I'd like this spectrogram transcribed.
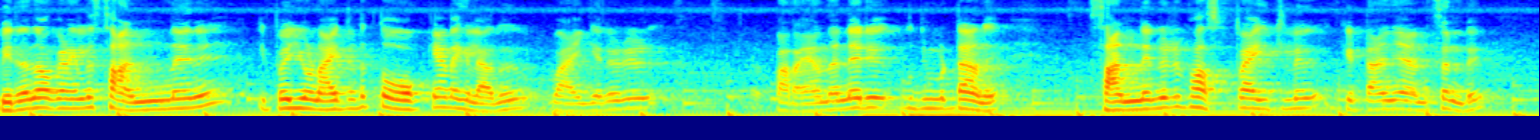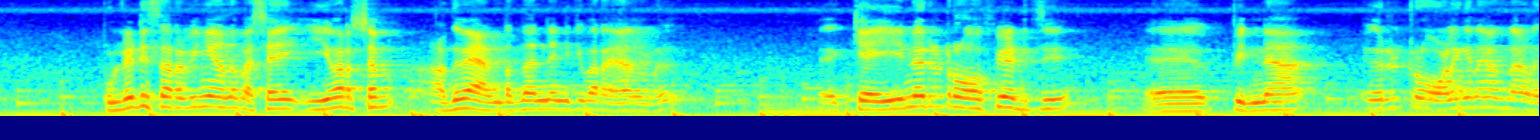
പിന്നെ നോക്കുകയാണെങ്കിൽ സണ്ണിന് ഇപ്പോൾ യുണൈറ്റഡ് തോക്കുകയാണെങ്കിൽ അത് ഭയങ്കര ഒരു പറയാൻ തന്നെ ഒരു ബുദ്ധിമുട്ടാണ്. സണ്ണിന് ഒരു ഫസ്റ്റ് ടൈറ്റിൽ കിട്ടാൻ ചാൻസ് ഉണ്ട്. പുള്ളി ഡിസർവിങ് ആണ്. പക്ഷേ ഈ വർഷം അത് വേണ്ടെന്ന് തന്നെ എനിക്ക് പറയാനുള്ളത്. കെയിൻ ഒരു ട്രോഫി അടിച്ച് പിന്നെ ഒരു ട്രോളിങ്ങനെ കണ്ടാണ്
